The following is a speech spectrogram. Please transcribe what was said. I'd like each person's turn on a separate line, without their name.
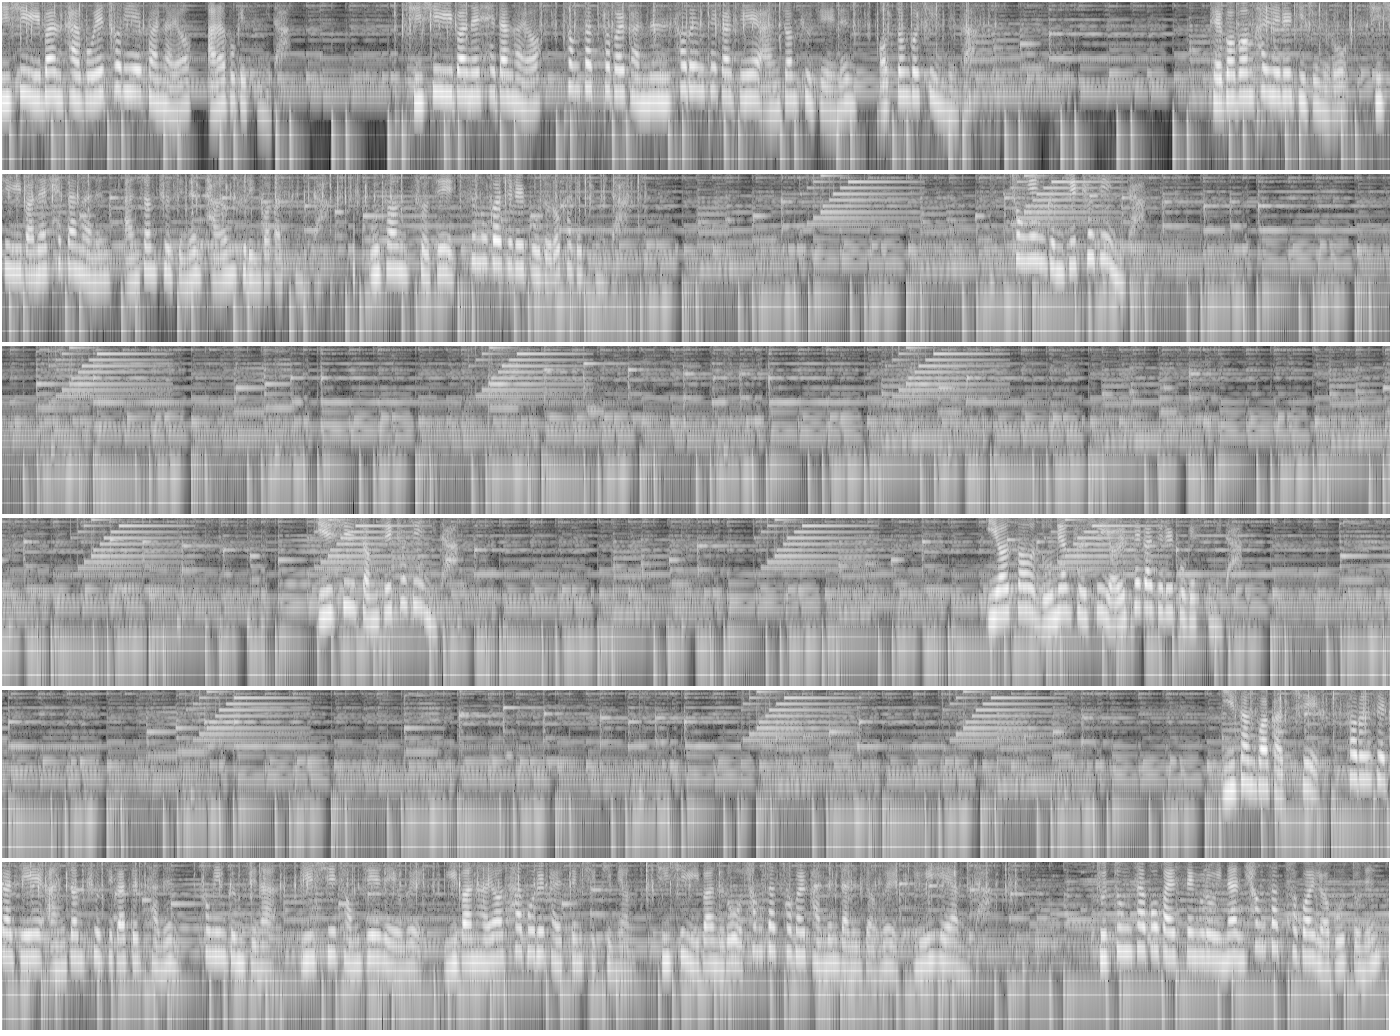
지시 위반 사고의 처리에 관하여 알아보겠습니다. 지시 위반에 해당하여 형사처벌 받는 33가지의 안전표지에는 어떤 것이 있는가? 대법원 판례를 기준으로 지시 위반에 해당하는 안전표지는 다음 그림과 같습니다. 우선 표지 20가지를 보도록 하겠습니다. 통행금지 표지입니다. 일시정지 표지입니다. 이어서 노면 표시 13가지를 보겠습니다. 이상과 같이 33가지의 안전 표지가 뜻하는 통행금지나 일시 정지의 내용을 위반하여 사고를 발생시키면 지시 위반으로 형사처벌 받는다는 점을 유의해야 합니다. 교통사고 발생으로 인한 형사처벌 여부 또는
